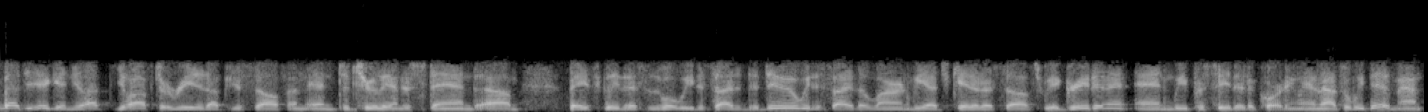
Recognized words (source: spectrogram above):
but again, you'll have you'll have to read it up yourself and and to truly understand. Um, basically, this is what we decided to do. We decided to learn. We educated ourselves. We agreed in it, and we proceeded accordingly. And that's what we did, man.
